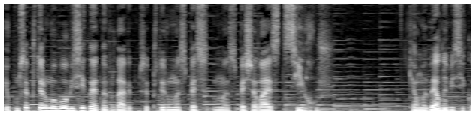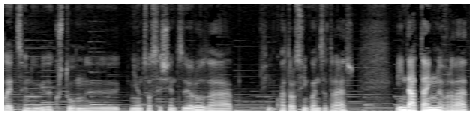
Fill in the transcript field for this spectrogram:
eu comecei por ter uma boa bicicleta, na verdade. Eu comecei por ter uma, speci, uma Specialized Cirrus, é uma bela bicicleta, sem dúvida. Custou-me 500 ou 600 euros há enfim, 4 ou 5 anos atrás. Ainda a tenho, na verdade.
